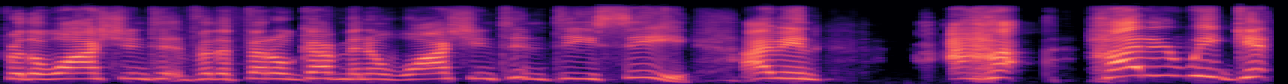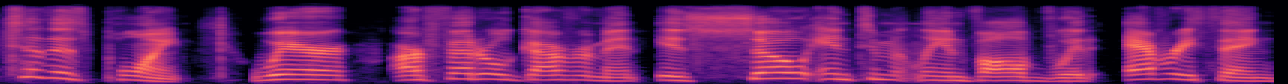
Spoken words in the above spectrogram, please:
for the Washington for the federal government in Washington D.C. I mean, how, how did we get to this point where our federal government is so intimately involved with everything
